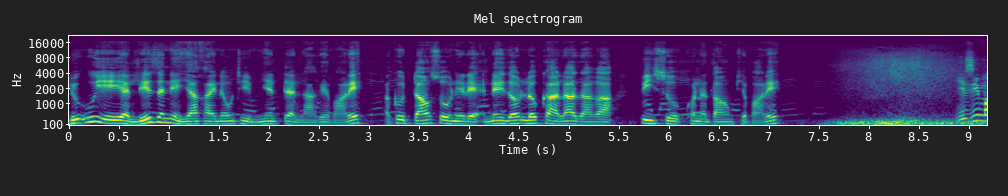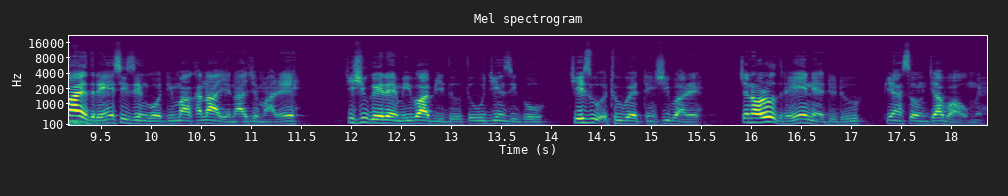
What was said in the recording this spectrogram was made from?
လူဦးရေရဲ့42ရာခိုင်နှုန်းထိမြင့်တက်လာခဲ့ပါတယ်။အခုတောင်းဆိုနေတဲ့အနေဆုံးလောက်ခလာစားကပြည်ဆို9000ဖြစ်ပါတယ်။ရည်စည်းမရဲ့သတင်းအစီအစဉ်ကိုဒီမှာခဏရနာကြပါတယ်ကြည့်ရှုခဲ့တဲ့မိဘပြည်သူတူဦးချင်းစီကိုကျေးဇူးအထူးပဲတင်ရှိပါတယ်ကျွန်တော်တို့သတင်းနဲ့အတူတူပြန်ဆောင်ကြပါဦးမယ်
